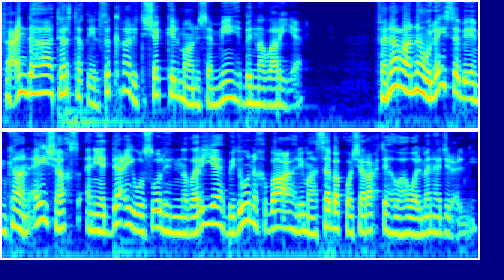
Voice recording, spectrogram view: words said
فعندها ترتقي الفكرة لتشكل ما نسميه بالنظرية. فنرى أنه ليس بإمكان أي شخص أن يدعي وصوله للنظرية بدون إخضاعه لما سبق وشرحته وهو المنهج العلمي.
